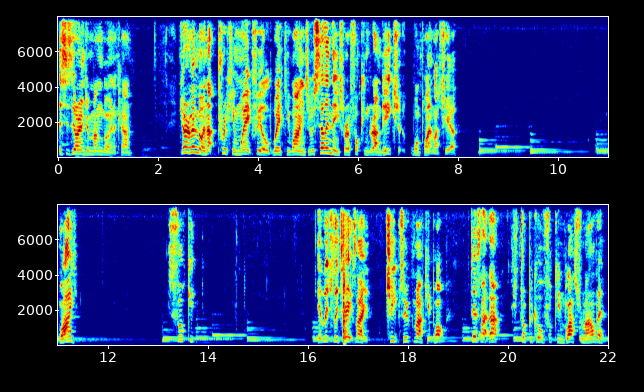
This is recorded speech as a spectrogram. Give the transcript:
This is the orange and mango in a can. Do you remember when that prick in Wakefield, Wakey Wines, he was selling these for a fucking grand each at one point last year? Why? It's fucking. It literally tastes like cheap supermarket pop. tastes like that. Tropical fucking blast from Aldi.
